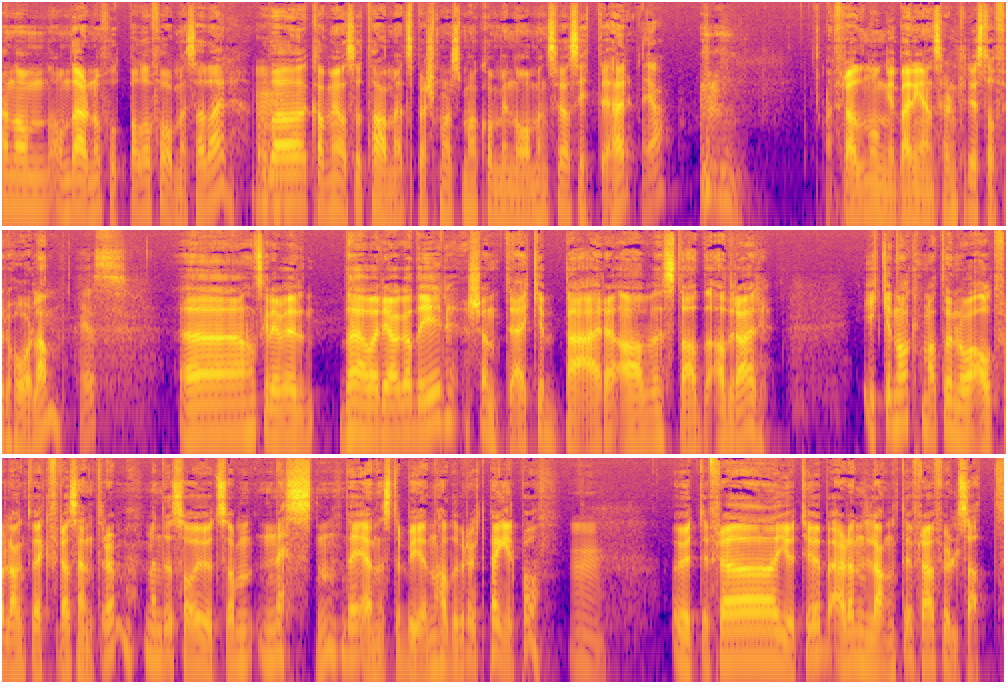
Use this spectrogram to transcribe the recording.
men om, om det er noe fotball å få med seg der. Og Mm. da kan vi også ta med et spørsmål som har kommet nå mens vi har sittet her, Ja. fra den unge bergenseren Kristoffer Haaland. Yes. Uh, han skriver Da jeg var i Agadir, skjønte jeg ikke bæret av Stad Adrar. Ikke nok med at den lå altfor langt vekk fra sentrum, men det så ut som nesten det eneste byen hadde brukt penger på. Mm. Og ut ifra YouTube er den langt ifra fullsatt.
